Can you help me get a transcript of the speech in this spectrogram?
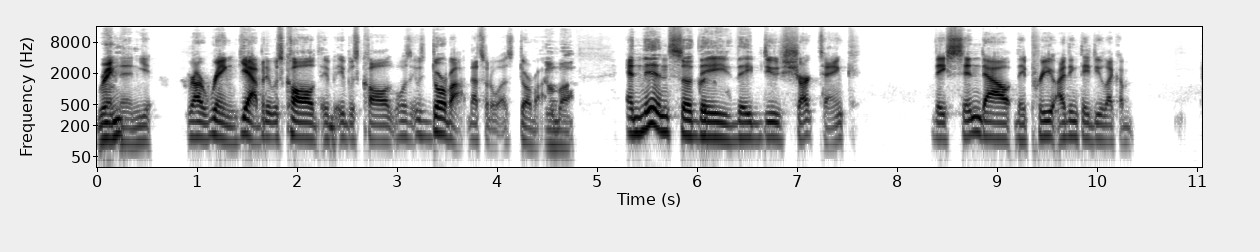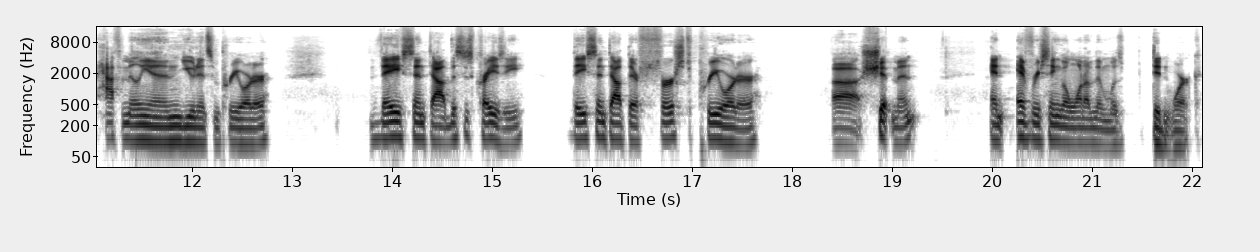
ring. And yeah, uh, Ring, yeah, but it was called it, it was called what was it? it was Doorbot. That's what it was, Doorbot. Robot. And then so they they do Shark Tank. They send out they pre I think they do like a half a million units in pre-order. They sent out this is crazy. They sent out their first pre-order uh, shipment, and every single one of them was didn't work.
